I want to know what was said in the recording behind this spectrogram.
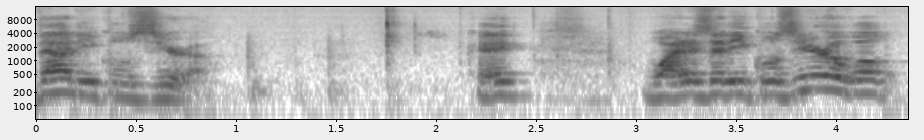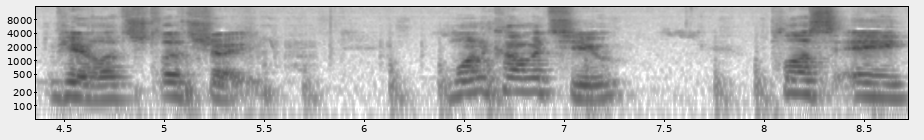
that equals zero. Okay, why does that equal zero? Well, here, let's, let's show you. 1 comma 2 plus a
